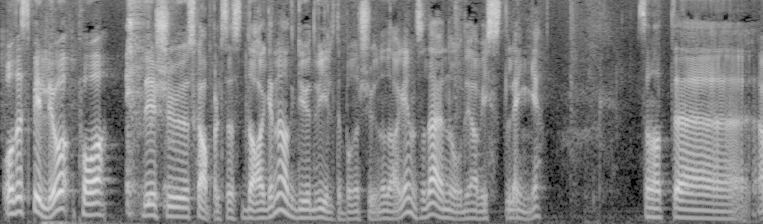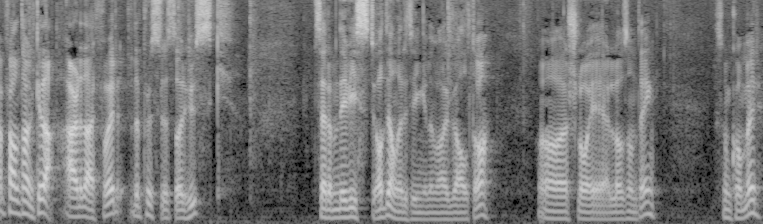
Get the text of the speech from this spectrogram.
Og, det spiller jo på de sju skapelsesdagene at Gud hvilte på den sjuende dagen. Så det er jo noe de har visst lenge. Sånn at Ja, for en tanke, da. Er det derfor det plutselig står 'husk'? Selv om de visste jo at de andre tingene var galt òg. Å slå i hjel og sånne ting som kommer.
